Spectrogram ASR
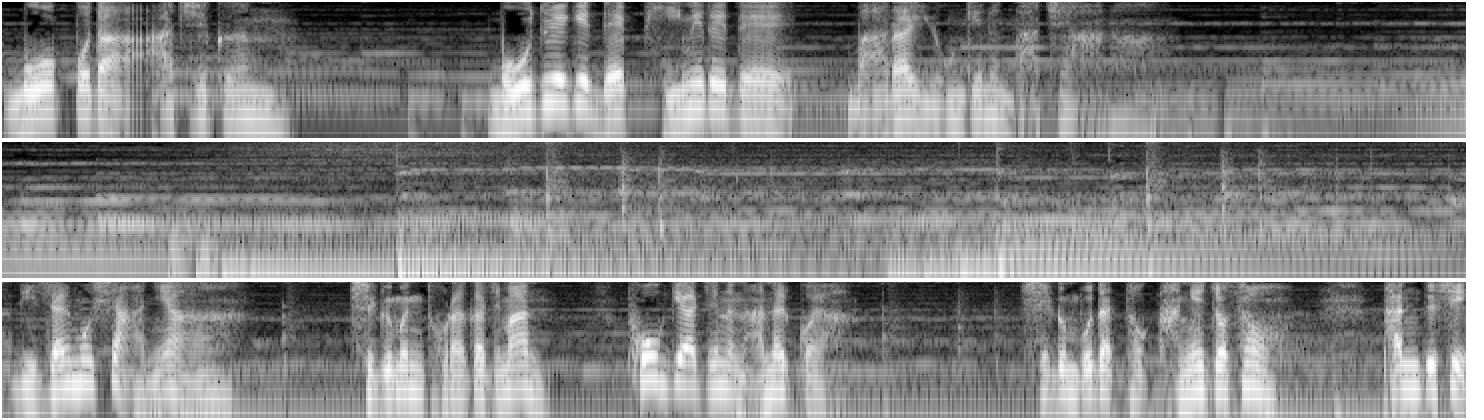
무엇보다 아직은 모두에게 내 비밀에 대해 말할 용기는 나지 않아. 네 잘못이 아니야. 지금은 돌아가지만 포기하지는 않을 거야. 지금보다 더 강해져서 반드시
